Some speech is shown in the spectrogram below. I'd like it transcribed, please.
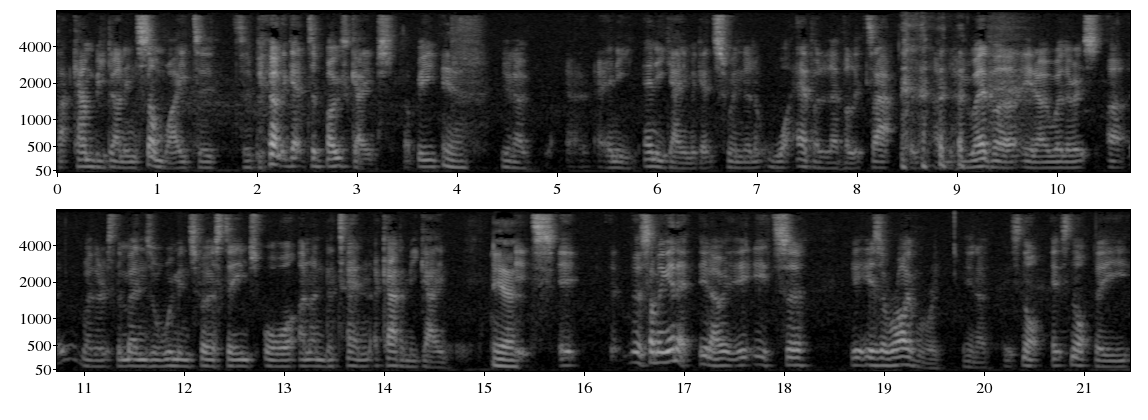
that can be done in some way to, to be able to get to both games. That'd be, yeah. you know, any any game against Swindon at whatever level it's at, and, and whoever you know, whether it's uh, whether it's the men's or women's first teams or an under ten academy game. Yeah, it's it. There's something in it. You know, it, it's a it is a rivalry. You know, it's not it's not the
